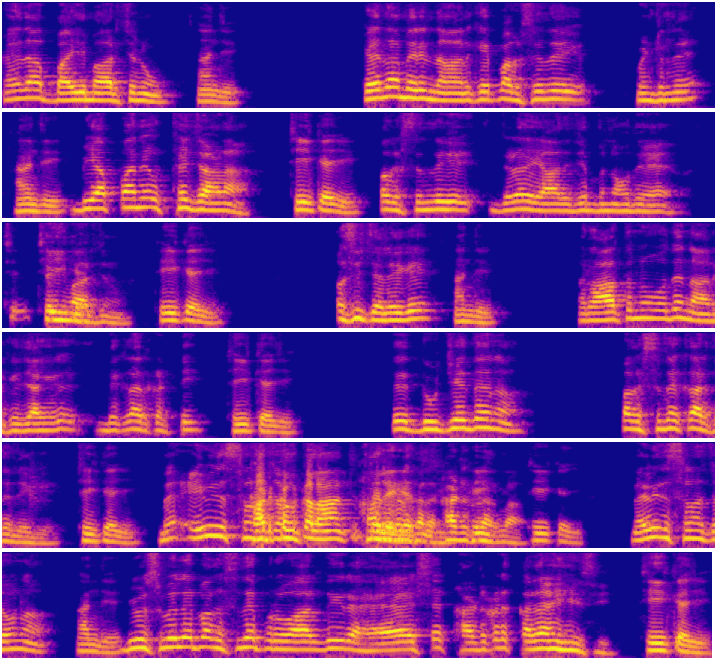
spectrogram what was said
ਕਹਿੰਦਾ 22 ਮਾਰਚ ਨੂੰ ਹਾਂਜੀ। ਕਹਿੰਦਾ ਮੇਰੇ ਨਾਨਕੇ ਭਗਤ ਸਿੰਘ ਦੇ ਪਿੰਡ ਨੇ ਹਾਂਜੀ। ਵੀ ਆਪਾਂ ਨੇ ਉੱਥੇ ਜਾਣਾ। ਠੀਕ ਹੈ ਜੀ। ਭਗਤ ਸਿੰਘ ਦੀ ਜਿਹੜਾ ਯਾਦ ਜੇ ਮਨਾਉਂਦੇ ਆ ਠੀ- 23 ਠੀਕ ਮਾਰਚ ਨੂੰ। ਠੀਕ ਹੈ ਜੀ। ਅਸੀਂ ਚਲੇ ਗਏ। ਹਾਂਜੀ। ਰਾਤ ਨੂੰ ਉਹਦੇ ਨਾਨਕੇ ਜਾ ਕੇ ਦੇ ਘਰ ਕੱਟੀ। ਠੀਕ ਹੈ ਜੀ। ਤੇ ਦੂਜੇ ਦਿਨ ਭਗਤ ਸਿੰਘ ਦੇ ਘਰ ਚਲੇ ਗਏ। ਠੀਕ ਹੈ ਜੀ। ਮੈਂ ਇਹ ਵੀ ਦੱਸਣਾ ਖਟਕਲ ਕਲਾਂ ਚਲੇ ਗਏ ਠੀਕ ਹੈ ਜੀ। ਮੈਂ ਵੀ ਦੱਸਣਾ ਚਾਹੁੰਦਾ ਹਾਂਜੀ। ਵੀ ਉਸ ਵੇਲੇ ਭਗਤ ਸਿੰਘ ਦੇ ਪਰਿਵਾਰ ਦੀ ਰਹਿائش ਖਟਕੜ ਕਲਾਂ ਹੀ ਸੀ। ਠੀਕ ਹੈ ਜੀ।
